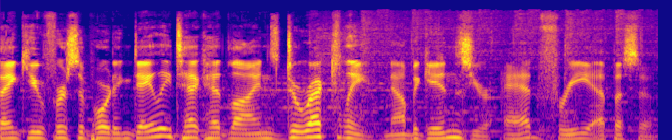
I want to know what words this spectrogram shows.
Thank you for supporting Daily Tech Headlines directly. Now begins your ad free episode.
